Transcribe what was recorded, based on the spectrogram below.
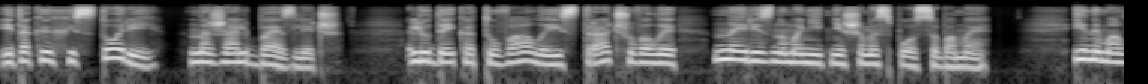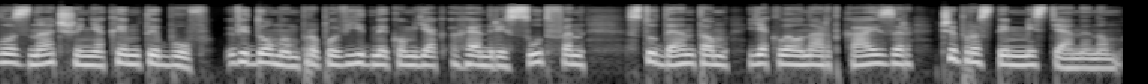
І таких історій, на жаль, безліч. Людей катували і страчували найрізноманітнішими способами. І не мало значення, ким ти був відомим проповідником, як Генрі Судфен, студентом, як Леонард Кайзер чи простим містянином.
